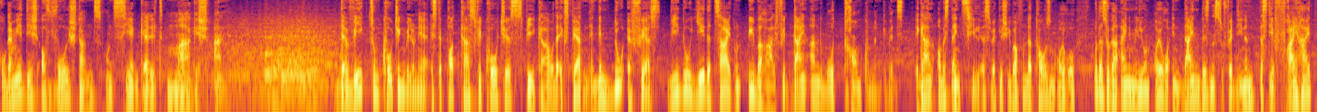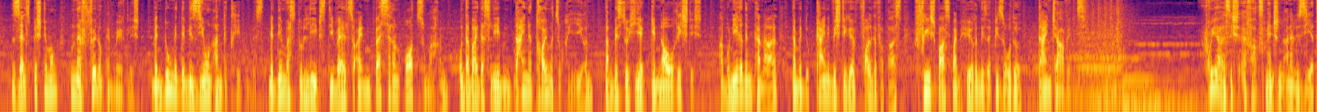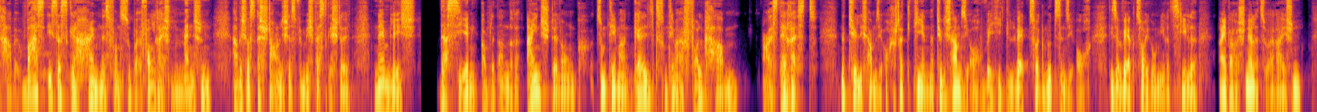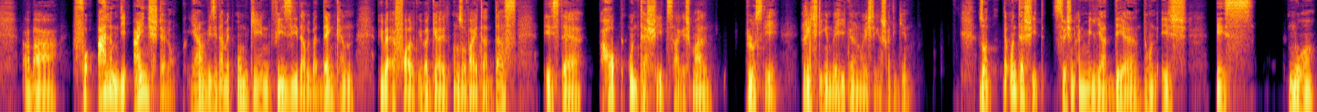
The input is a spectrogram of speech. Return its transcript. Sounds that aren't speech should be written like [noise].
Programmier dich auf Wohlstand und ziehe Geld magisch an. Der Weg zum Coaching-Millionär ist der Podcast für Coaches, Speaker oder Experten, in dem du erfährst, wie du jederzeit und überall für dein Angebot Traumkunden gewinnst. Egal, ob es dein Ziel ist, wirklich über 100.000 Euro oder sogar eine Million Euro in dein Business zu verdienen, das dir Freiheit, Selbstbestimmung und Erfüllung ermöglicht. Wenn du mit der Vision angetreten bist, mit dem, was du liebst, die Welt zu einem besseren Ort zu machen und dabei das Leben deiner Träume zu kreieren, dann bist du hier genau richtig. Abonniere den Kanal, damit du keine wichtige Folge verpasst. Viel Spaß beim Hören dieser Episode. Dein Javid. Früher, als ich Erfolgsmenschen analysiert habe, was ist das Geheimnis von super erfolgreichen Menschen, habe ich was Erstaunliches für mich festgestellt, nämlich, dass sie eine komplett andere Einstellung zum Thema Geld, zum Thema Erfolg haben als der Rest. Natürlich haben sie auch Strategien, natürlich haben sie auch Vehikel, Werkzeuge, nutzen sie auch diese Werkzeuge, um ihre Ziele einfacher, schneller zu erreichen. Aber vor allem die Einstellung, ja, wie sie damit umgehen, wie sie darüber denken, über Erfolg, über Geld und so weiter. Das ist der Hauptunterschied, sage ich mal, plus die richtigen Vehikeln und richtigen Strategien. So, der Unterschied zwischen einem Milliardär, du und ich, ist nur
